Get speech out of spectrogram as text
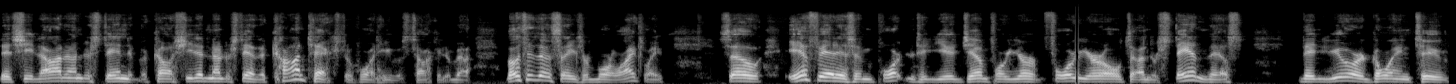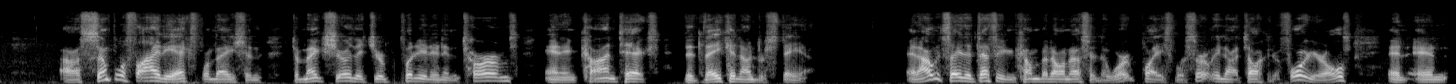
Did she not understand it because she didn't understand the context of what he was talking about? Both of those things are more likely. So, if it is important to you, Jim, for your four year old to understand this, then you are going to uh, simplify the explanation to make sure that you're putting it in terms and in context that they can understand. And I would say that that's incumbent on us in the workplace. We're certainly not talking to four year olds. And, and,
